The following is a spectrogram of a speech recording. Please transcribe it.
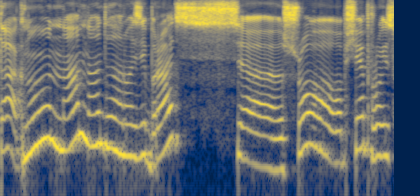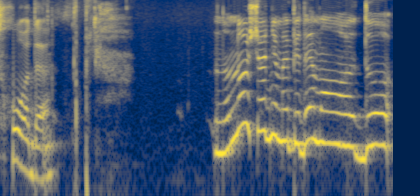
Так, ну нам надо розібратися, що вообще происходит. Ну, ну, сьогодні ми підемо до.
